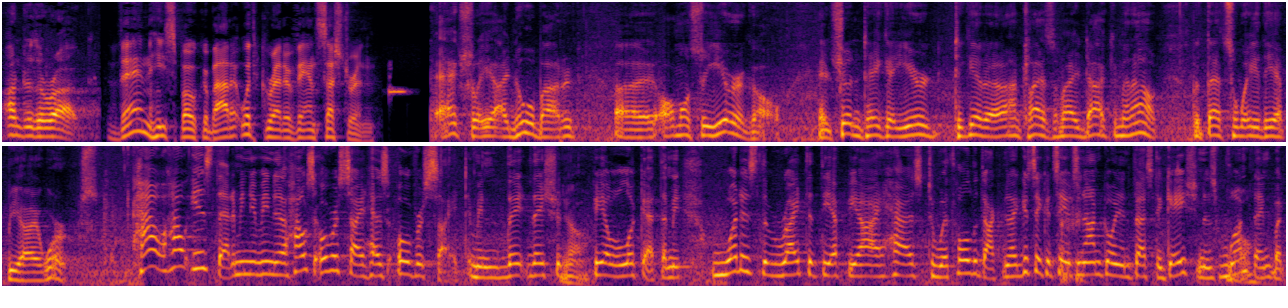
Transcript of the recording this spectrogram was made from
under the rug? Then he spoke about it with Greta Van Susteren. Actually, I knew about it uh, almost a year ago. It shouldn't take a year to get an unclassified document out, but that's the way the FBI works. How how is that? I mean, I mean, the House oversight has oversight. I mean, they, they should yeah. be able to look at them. I mean, what is the right that the FBI has to withhold the document? I guess they could say it's an ongoing investigation is one thing, but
